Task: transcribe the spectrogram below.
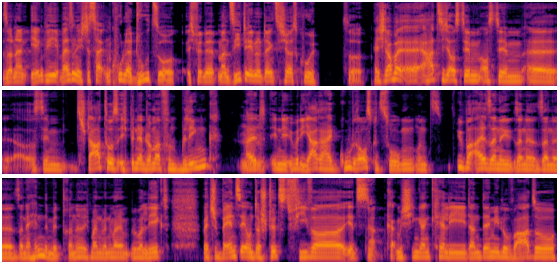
sondern irgendwie, weiß nicht, das ist halt ein cooler Dude so. Ich finde, man sieht den und denkt sich, ja, ist cool. So. Ich glaube, er er hat sich aus dem aus dem äh, aus dem Status, ich bin der Drummer von Blink, Mhm. halt in die über die Jahre halt gut rausgezogen und überall seine seine seine seine Hände mit drinne. Ich meine, wenn man überlegt, welche Bands er unterstützt, Fever, jetzt Ja. Machine Gun Kelly, dann Demi Lovato,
